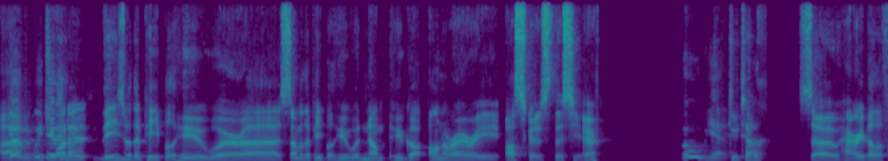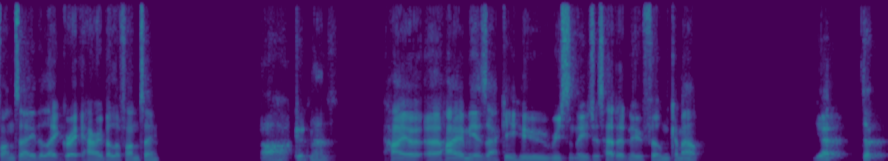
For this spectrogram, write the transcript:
Good. Um, we do you want to? These were the people who were uh, some of the people who would nom- who got honorary Oscars this year. Oh yeah, do tell. So Harry Belafonte, the late great Harry Belafonte, Oh, good man. Hayao, uh, Hayao Miyazaki, who recently just had a new film come out, Yep. The-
